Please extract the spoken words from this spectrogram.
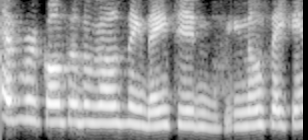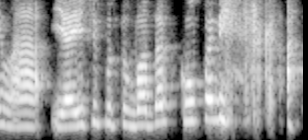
é por conta do meu ascendente e não sei quem lá. E aí, tipo, tu bota culpa nisso, cara.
